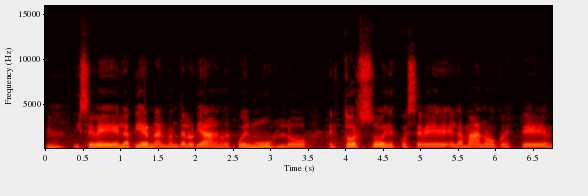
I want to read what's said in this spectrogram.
mm. y se ve la pierna del mandaloriano, después el muslo, el torso y después se ve la mano con este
